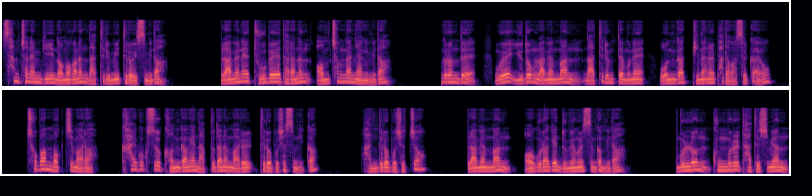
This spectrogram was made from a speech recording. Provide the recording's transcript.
3000mg 넘어가는 나트륨이 들어 있습니다. 라면의 두 배에 달하는 엄청난 양입니다. 그런데 왜 유독 라면만 나트륨 때문에 온갖 비난을 받아왔을까요? 초밥 먹지 마라. 칼국수 건강에 나쁘다는 말을 들어보셨습니까? 안 들어보셨죠? 라면만 억울하게 누명을 쓴 겁니다. 물론 국물을 다 드시면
